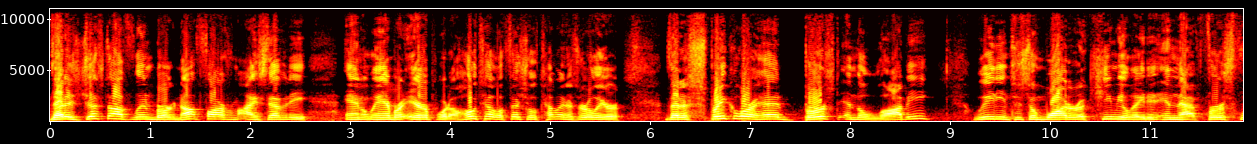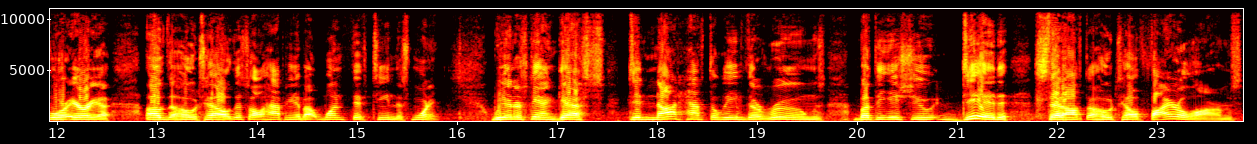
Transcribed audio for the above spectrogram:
That is just off Lindbergh, not far from I 70 and Lambert Airport. A hotel official telling us earlier that a sprinkler head burst in the lobby, leading to some water accumulating in that first floor area of the hotel. This all happening about 1:15 this morning. We understand guests did not have to leave their rooms, but the issue did set off the hotel fire alarms.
